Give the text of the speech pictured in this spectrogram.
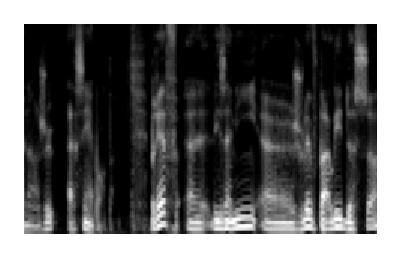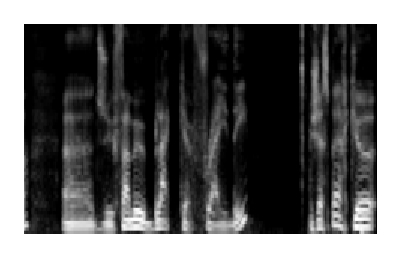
un enjeu assez important. Bref, euh, les amis, euh, je voulais vous parler de ça, euh, du fameux Black Friday. J'espère que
